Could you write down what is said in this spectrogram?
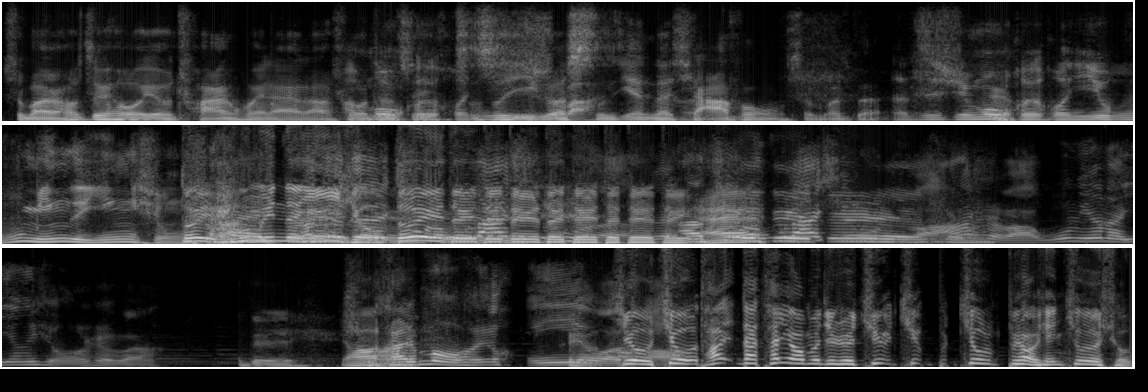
是吧？然后最后又传回来了，说这是只是一个时间的狭缝什么的。那继续梦回魂，以无名的英雄对无名的英雄，对对对对对对对对对，啊哎，对王是是吧？无名的英雄是吧？对，然后他是梦回回忆，就就他那他要么就是救救就不小心救了血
